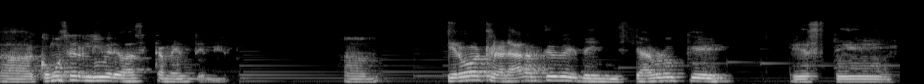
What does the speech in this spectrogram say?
uh, cómo ser libre básicamente. Um, quiero aclarar antes de, de iniciar, bro, que este,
